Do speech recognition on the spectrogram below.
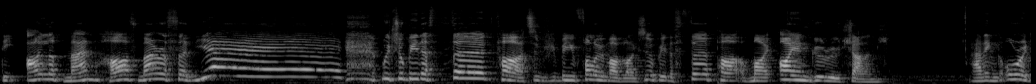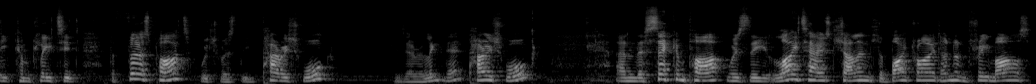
the Isle of Man Half Marathon. Yay! Which will be the third part, if you've been following my vlogs, it'll be the third part of my Iron Guru Challenge. Having already completed the first part, which was the Parish Walk, is there a link there? Parish Walk. And the second part was the Lighthouse Challenge, the bike ride, 103 miles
